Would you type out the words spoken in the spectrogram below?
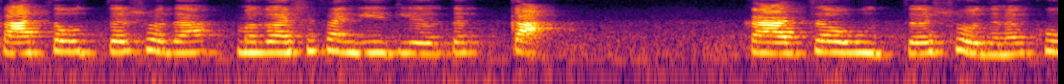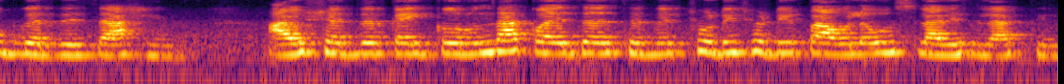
काचं उत्तर शोधा. मग असे सांगितले होतं का? काचं उत्तर शोधणं खूप गरजेचं आहे. आयुष्यात जर काही करून दाखवायचं असेल तर छोटी छोटी पावलं उचलावीच लागतील.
